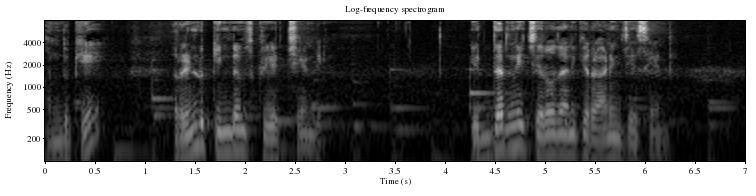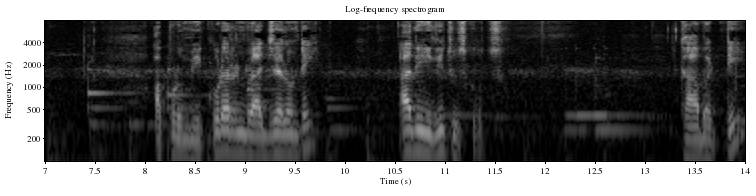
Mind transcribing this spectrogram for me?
అందుకే రెండు కింగ్డమ్స్ క్రియేట్ చేయండి. ఇద్దరిని చెరోదానికి రాణించేసేయండి. అప్పుడు మీకు కూడా రెండు రాజ్యాలు ఉంటాయి. అది ఇది చూసుకోవచ్చు. కాబట్టి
